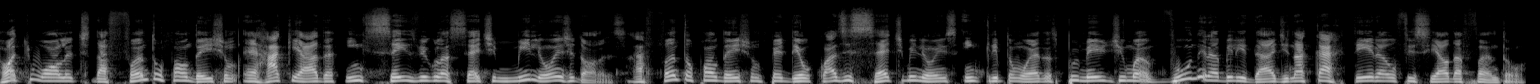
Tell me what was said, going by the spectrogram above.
Hot Wallet da Phantom Foundation é hackeada em 6,7 milhões de dólares. A Phantom Foundation perdeu quase 7 milhões em criptomoedas por meio de uma vulnerabilidade na carteira oficial da Phantom.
